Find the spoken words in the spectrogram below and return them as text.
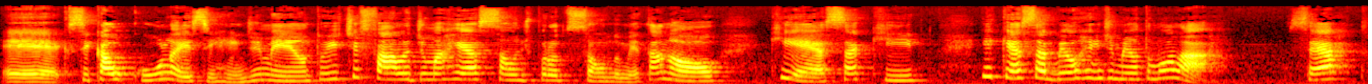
é, se calcula esse rendimento e te fala de uma reação de produção do metanol, que é essa aqui, e quer saber o rendimento molar, certo?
